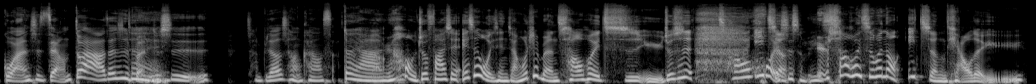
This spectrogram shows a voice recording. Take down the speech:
果然是这样。对啊，在日本对就是 常比较常看到撒，对啊，然后我就发现，哎，这我以前讲过，日本人超会吃鱼，就是超一整会是什么意思？超会吃会那种一整条的鱼，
